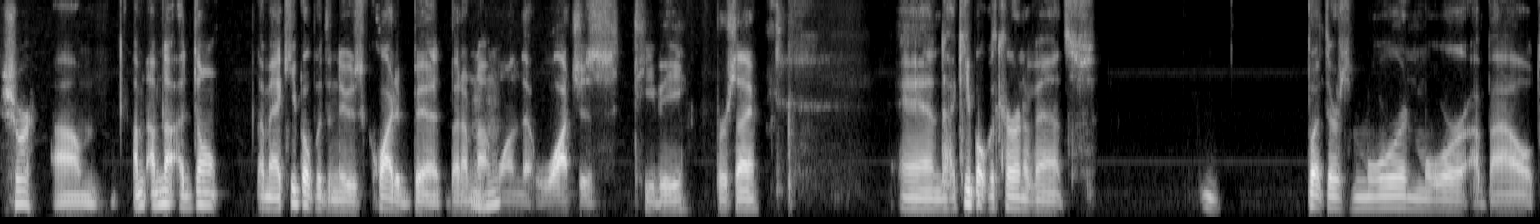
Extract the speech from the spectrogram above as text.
Sure. um, I'm, I'm not, I don't, I mean, I keep up with the news quite a bit, but I'm Mhm. not one that watches TV per se. And I keep up with current events, but there's more and more about,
